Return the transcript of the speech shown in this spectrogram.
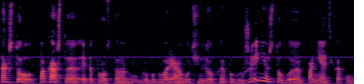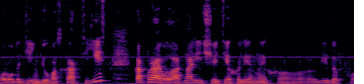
так что пока что это просто, грубо говоря, очень легкое погружение, чтобы понять, какого рода деньги у вас в карте есть. Как правило, от наличия тех или иных э, видов э,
